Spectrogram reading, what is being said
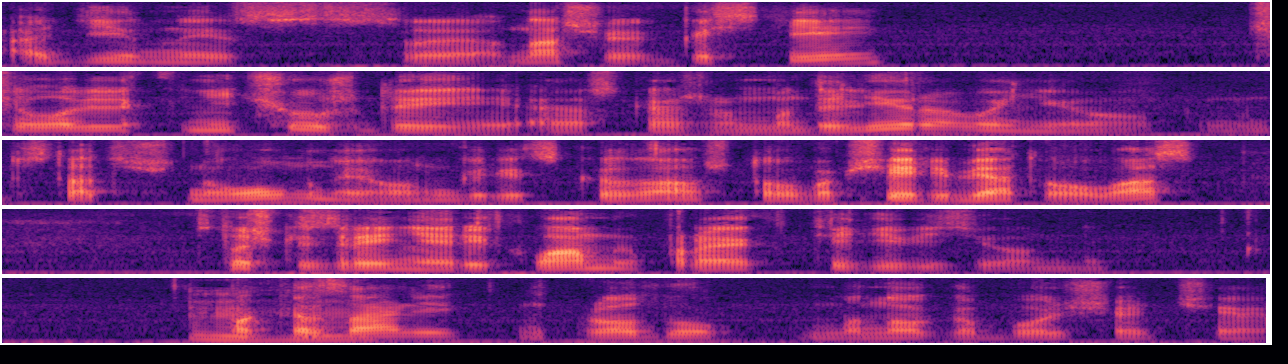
один из э, наших гостей, человек не чуждый, э, скажем, моделированию, достаточно умный, он говорит, сказал, что вообще, ребята, у вас с точки зрения рекламы проект телевизионный. Угу. Показали народу много больше, чем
